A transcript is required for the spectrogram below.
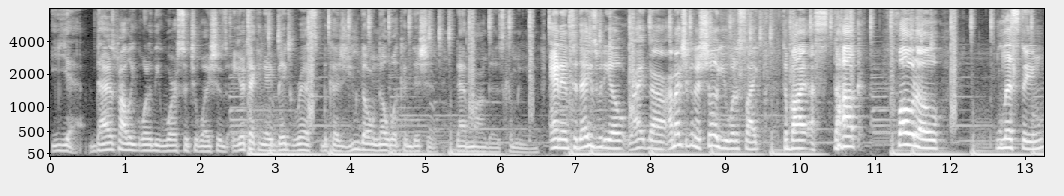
Yeah, that is probably one of the worst situations. And you're taking a big risk because you don't know what condition that manga is coming in. And in today's video, right now, I'm actually gonna show you what it's like to buy a stock photo listing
